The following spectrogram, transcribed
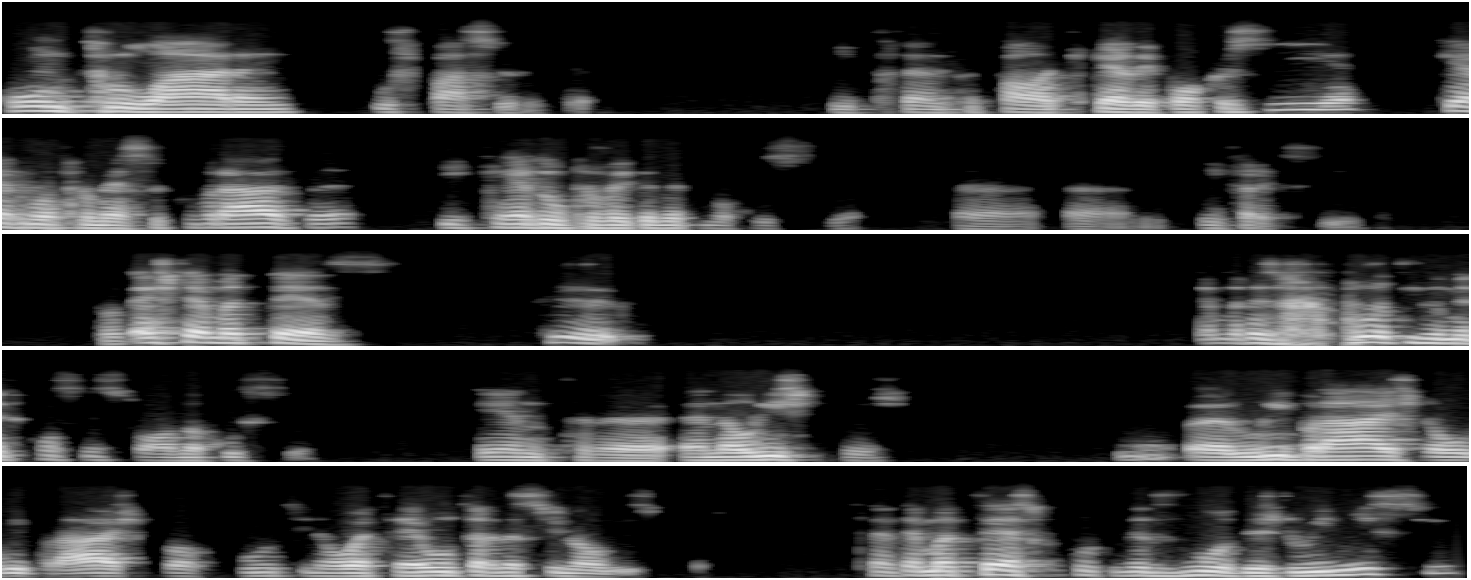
controlarem o espaço europeu. E, portanto, fala que quer da hipocrisia, quer de uma promessa quebrada e quer do aproveitamento de uma Rússia uh, uh, enfraquecida. Portanto, esta é uma tese que é uma tese relativamente consensual na Rússia entre analistas uh, liberais, não liberais, pró-Putin ou até ultranacionalistas. Portanto, é uma tese que Putin advogou desde o início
